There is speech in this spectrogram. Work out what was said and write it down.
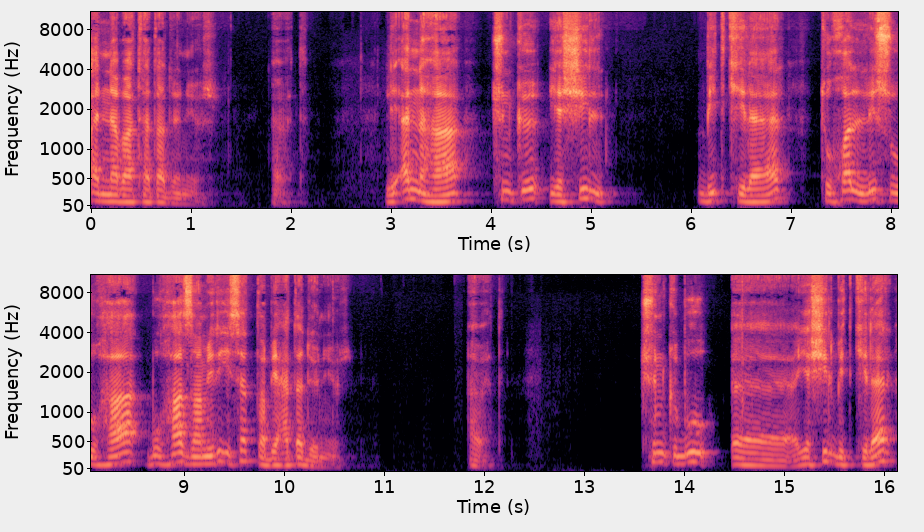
ennebatata dönüyor. Evet. لِأَنَّهَا çünkü yeşil bitkiler tuhallisuha bu ha zamiri ise tabiata dönüyor. Evet. Çünkü bu e, yeşil bitkiler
